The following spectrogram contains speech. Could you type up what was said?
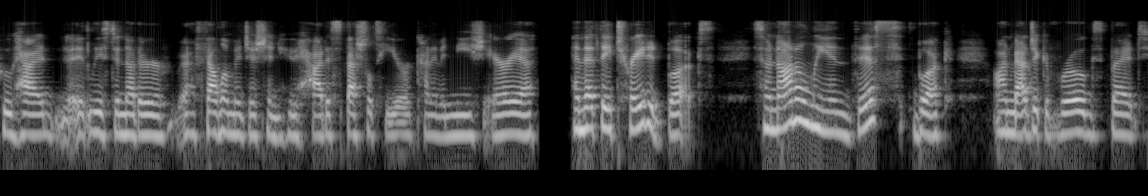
who had at least another uh, fellow magician who had a specialty or kind of a niche area, and that they traded books. So, not only in this book on Magic of Rogues, but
